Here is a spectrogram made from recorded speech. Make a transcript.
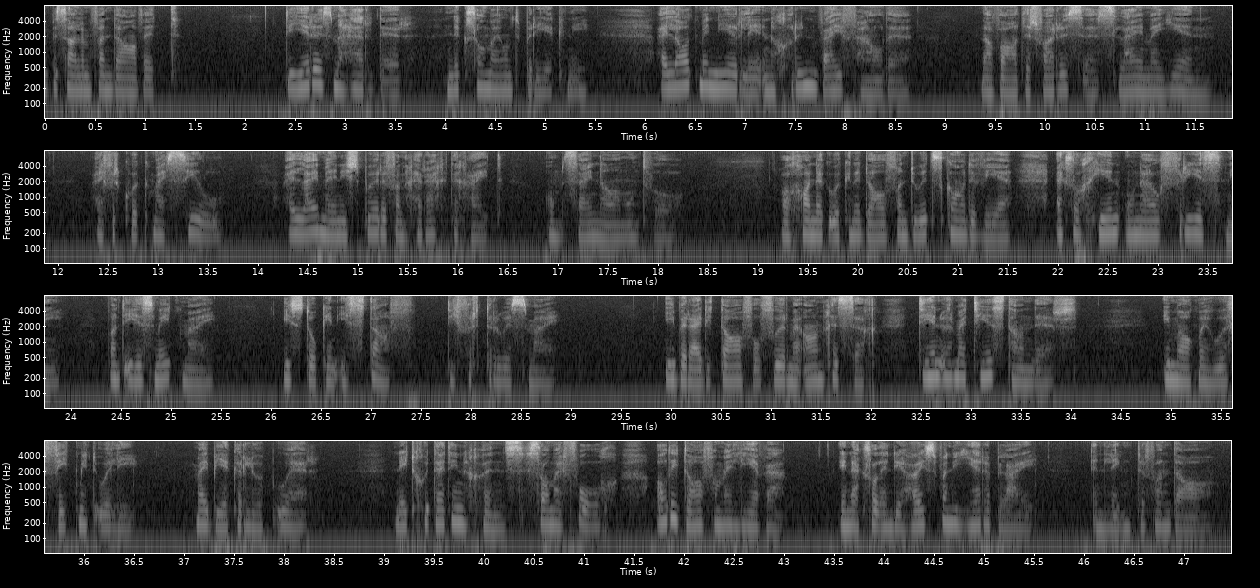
Een psalm van David Die Heere is my herder, niks sal my ontbreek nie. Hy laat my neerlee in groen weivelde, na waters waar rus is, lei my heen. Hy verkook my siel, hy lei my in die spore van gerechtigheid, om sy naam ontwil. Al gaan ek ook in die dal van doodskade wee, ek sal geen onheil vrees nie, want hy is met my, hy stok en hy staf, die vertroos my. Hy bereid die tafel voor my aangezig, teen oor my teestanders. Hy maak my hoof vet met olie, my beker loop oor. Net goedheid en guns sal my volg al die dag van my lewe, en ek sal in die huis van die Heere bly, in lengte van daag.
